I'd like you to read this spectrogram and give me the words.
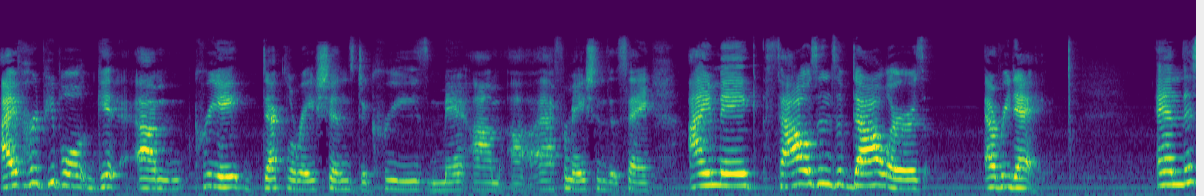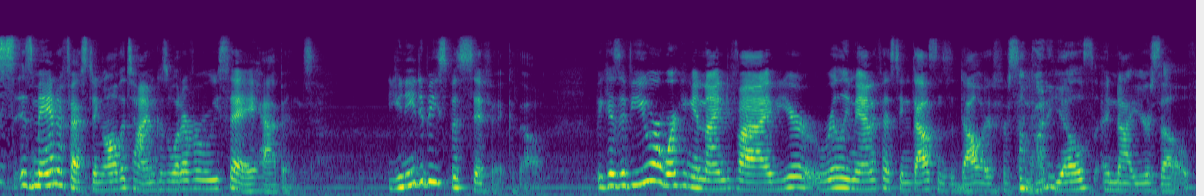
I've heard people get um, create declarations, decrees, man, um, uh, affirmations that say, "I make thousands of dollars every day," and this is manifesting all the time because whatever we say happens. You need to be specific though, because if you are working a nine to five, you're really manifesting thousands of dollars for somebody else and not yourself.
